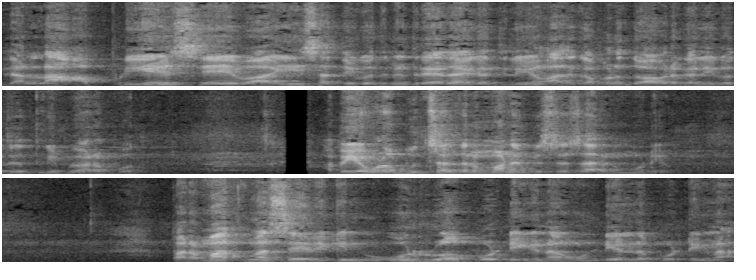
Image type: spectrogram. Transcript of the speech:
இதெல்லாம் அப்படியே சேவ் ஆகி சத்தியகுத்திலையும் திரேதாயகத்திலையும் அதுக்கப்புறம் துவாபர கலியுகத்துக்கு திரும்பி வரப்போகுது. அப்போ எவ்வளோ புத்திசாலித்தனமான பிஸ்னஸாக இருக்க முடியும்? பரமாத்மா சேவைக்கு நீங்கள் ஒரு ரூபா போட்டிங்கன்னா உண்டியலில் போட்டிங்கன்னா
